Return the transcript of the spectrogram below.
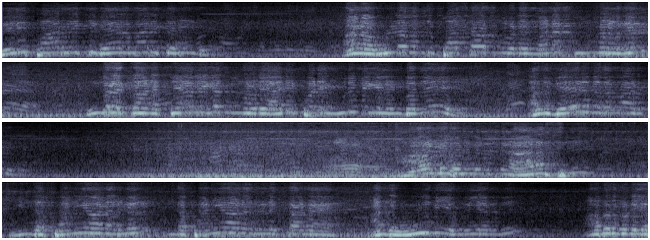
வெளி பார்வைக்கு வேற மாதிரி தெரியுது. ஆனா உள்ள வந்து பார்த்தா உங்களுடைய மனக்குமுறல்கள் உங்களுக்கான தேவைகள் உங்களுடைய அடிப்படை உரிமைகள் என்பது அது வேறு விதமா இருக்குது. ஆண்டு கொண்டிருக்கிற அரசு இந்த பணியாளர்கள் இந்த பணியாளர்களுக்கான அந்த ஊதிய உயர்வு அவர்களுடைய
